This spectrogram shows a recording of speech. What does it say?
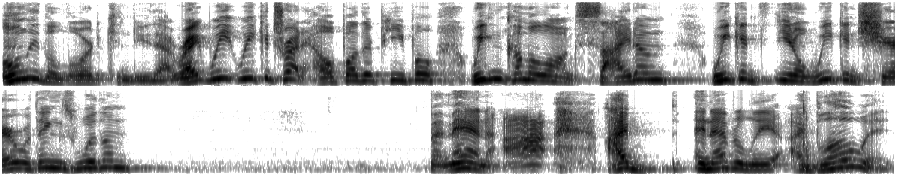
Only the Lord can do that, right? We, we could try to help other people. We can come alongside them. We could, you know, we can share things with them. But man, I, I inevitably I blow it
